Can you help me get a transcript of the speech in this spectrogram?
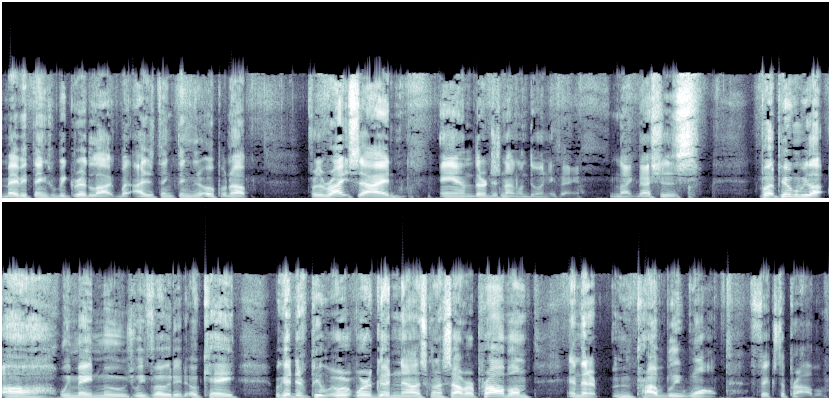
Maybe things will be gridlocked, but I just think things will open up for the right side, and they're just not going to do anything. Like that's just. But people will be like, "Oh, we made moves. We voted. Okay, we got different people. We're, we're good now. It's going to solve our problem." And then it mm, probably won't fix the problem.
